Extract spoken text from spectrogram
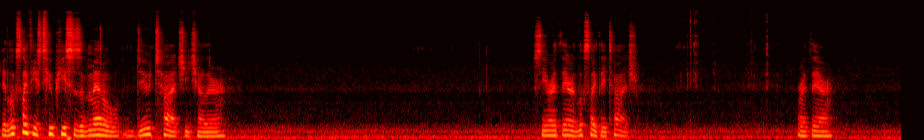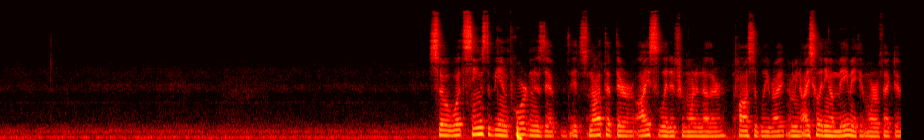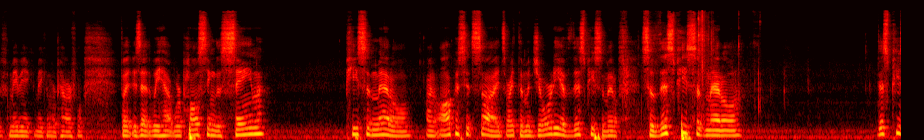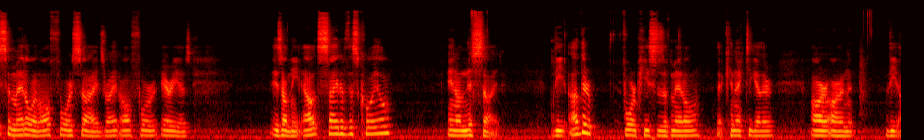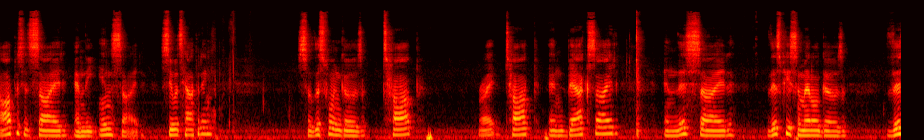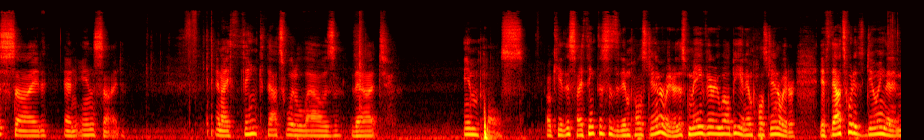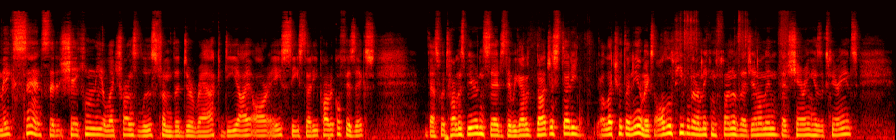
It looks like these two pieces of metal do touch each other. See right there, it looks like they touch. Right there. So what seems to be important is that it's not that they're isolated from one another, possibly, right? I mean, isolating them may make it more effective, maybe it make it more powerful, but is that we have we're pulsing the same piece of metal on opposite sides, right? The majority of this piece of metal. So this piece of metal, this piece of metal on all four sides, right? All four areas is on the outside of this coil and on this side. The other four pieces of metal that connect together are on the opposite side and the inside. See what's happening? So this one goes top, right? Top and back side. And this side, this piece of metal goes this side and inside. And I think that's what allows that impulse Okay, this I think this is an impulse generator. This may very well be an impulse generator. If that's what it's doing, then it makes sense that it's shaking the electrons loose from the Dirac, D-I-R-A-C, study particle physics, That's what Thomas Bearden said. Said we got to not just study electrodynamics. All those people that are making fun of that gentleman that's sharing his experience,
